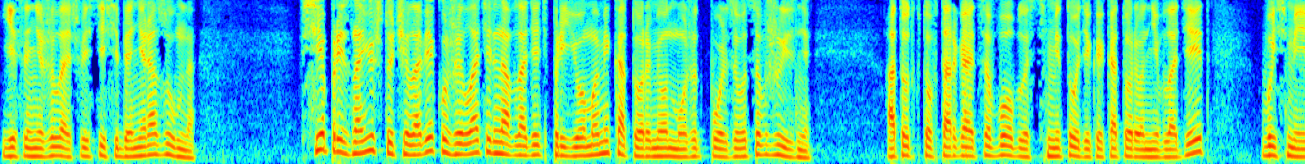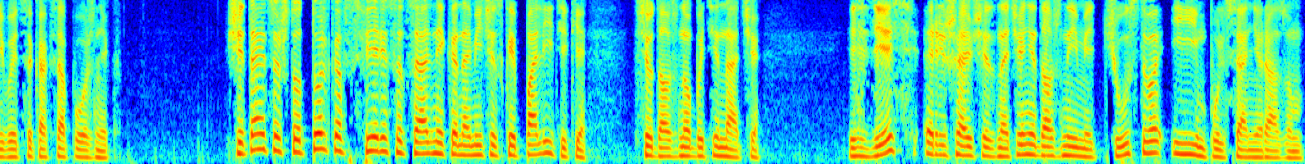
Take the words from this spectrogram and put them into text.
если не желаешь вести себя неразумно. Все признают, что человеку желательно овладеть приемами, которыми он может пользоваться в жизни – а тот, кто вторгается в область, методикой которой он не владеет, высмеивается как сапожник. Считается, что только в сфере социально-экономической политики все должно быть иначе. Здесь решающее значение должны иметь чувства и импульсы, а не разум.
